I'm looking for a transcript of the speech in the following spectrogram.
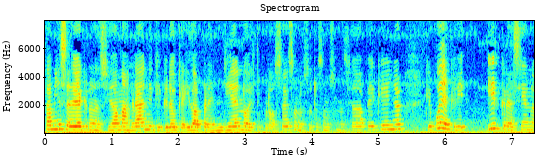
También se debe que era una ciudad más grande que creo que ha ido aprendiendo este proceso. Nosotros somos una ciudad pequeña que puede ir creciendo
